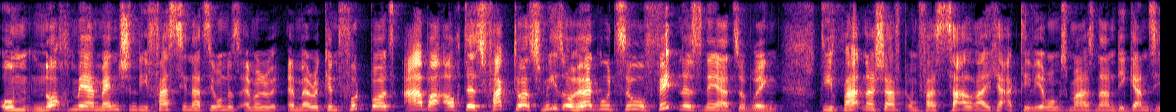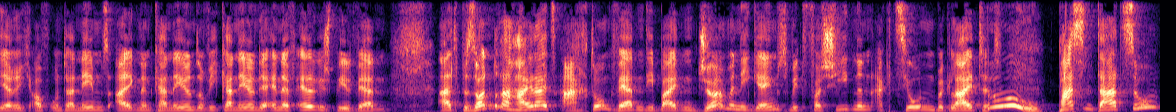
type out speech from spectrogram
um noch mehr Menschen die Faszination des Amer American Footballs, aber auch des Faktors Schmiso, hör gut zu, Fitness näher zu bringen. Die Partnerschaft umfasst zahlreiche Aktivierungsmaßnahmen, die ganzjährig auf unternehmenseigenen Kanälen sowie Kanälen der NFL gespielt werden. Als besondere Highlights, Achtung, werden die beiden Germany Games mit verschiedenen Aktionen begleitet. Uh. Passend dazu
